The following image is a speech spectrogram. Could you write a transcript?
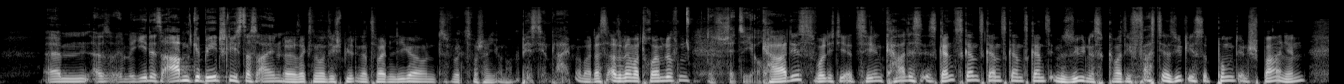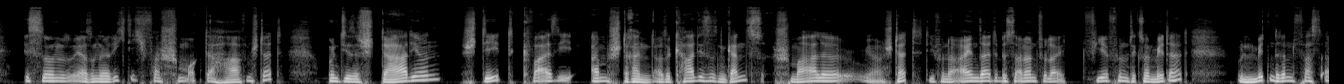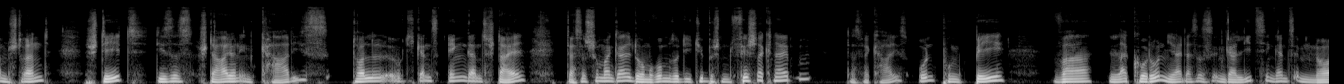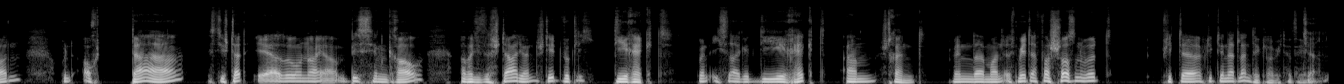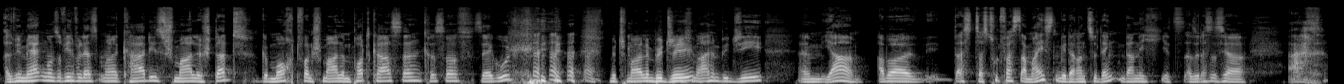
Ähm, also jedes Abendgebet schließt das ein. Äh, 96 spielt in der zweiten Liga und wird es wahrscheinlich auch noch ein bisschen bleiben. Aber das, also wenn wir träumen dürfen, Das schätze ich auch. Cadiz, wollte ich dir erzählen. Cadiz ist ganz, ganz, ganz, ganz, ganz im Süden. ist quasi fast der südlichste Punkt in Spanien. Ist so, ein- ja, so eine richtig verschmockte Hafenstadt. Und dieses Stadion steht quasi am Strand. Also Cadiz ist eine ganz schmale ja, Stadt, die von der einen Seite bis zur anderen vielleicht vier, fünf, 600 Meter hat. Und mittendrin fast am Strand steht dieses Stadion in Cadiz. Toll, wirklich ganz eng, ganz steil. Das ist schon mal geil. Drumherum so die typischen Fischerkneipen. Das wäre Cadiz. Und Punkt B war La Coruña. Das ist in Galicien, ganz im Norden. Und auch da ist die Stadt eher so, naja, ein bisschen grau. Aber dieses Stadion steht wirklich direkt. Und ich sage direkt am Strand. Wenn da mal ein Elfmeter verschossen wird, fliegt der, fliegt in den Atlantik, glaube ich, tatsächlich. Tja, also wir merken uns auf jeden Fall erstmal Cadiz, schmale Stadt, gemocht von schmalem Podcaster. Christoph, sehr gut. Mit schmalem Budget. schmalem Budget. Ähm, ja, aber das, das tut fast am meisten, mir daran zu denken, da nicht jetzt, also das ist ja, ach,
